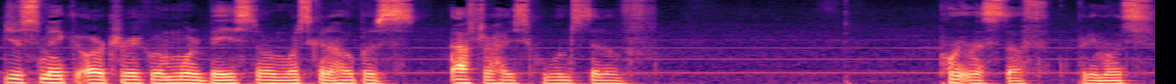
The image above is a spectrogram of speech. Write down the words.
just make our curriculum more based on what's going to help us after high school instead of pointless stuff, pretty much.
